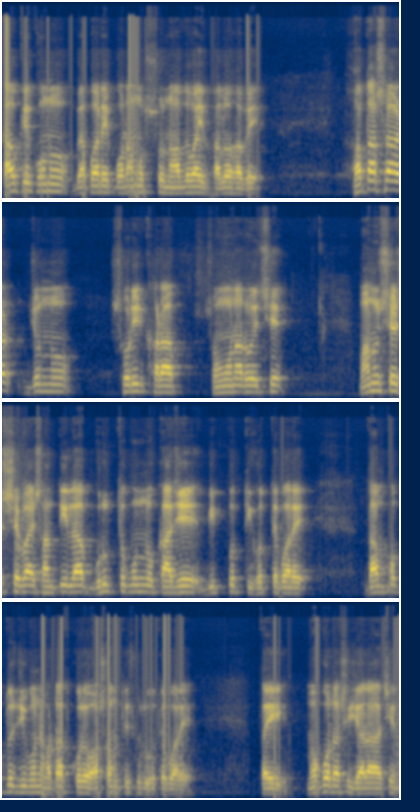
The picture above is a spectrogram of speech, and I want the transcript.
কাউকে কোনো ব্যাপারে পরামর্শ না দেওয়াই ভালো হবে। হতাশার জন্য শরীর খারাপ সম্ভাবনা রয়েছে। মানুষের সেবায় শান্তি লাভ গুরুত্বপূর্ণ কাজে বিপত্তি ঘটতে পারে। দাম্পত্য জীবনে হঠাৎ করে অশান্তি শুরু হতে পারে। তাই মকর রাশি যারা আছেন,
